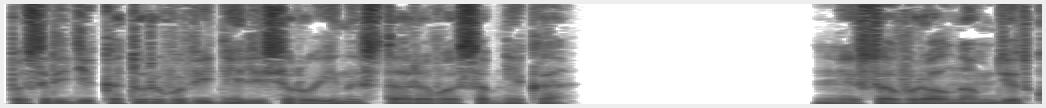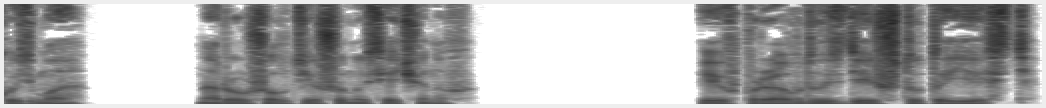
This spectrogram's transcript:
посреди которого виднелись руины старого особняка. «Не соврал нам дед Кузьма», — нарушил тишину Сеченов. «И вправду здесь что-то есть.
